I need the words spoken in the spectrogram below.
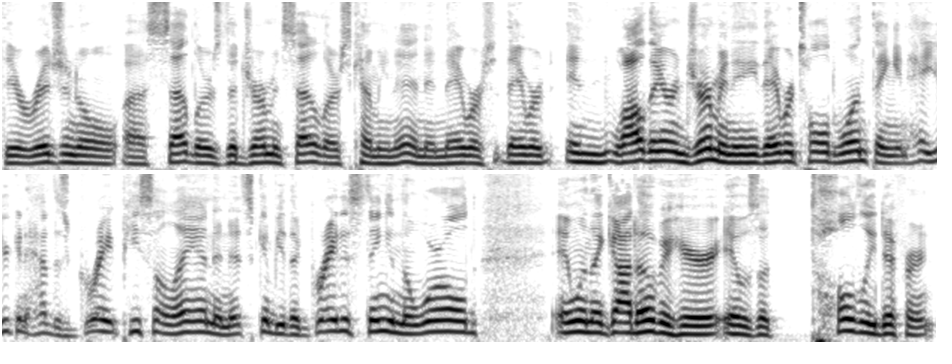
the original uh, settlers, the German settlers coming in, and they were they were in while they were in Germany, they were told one thing, and hey, you're going to have this great piece of land, and it's going to be the greatest thing in the world. And when they got over here, it was a totally different,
